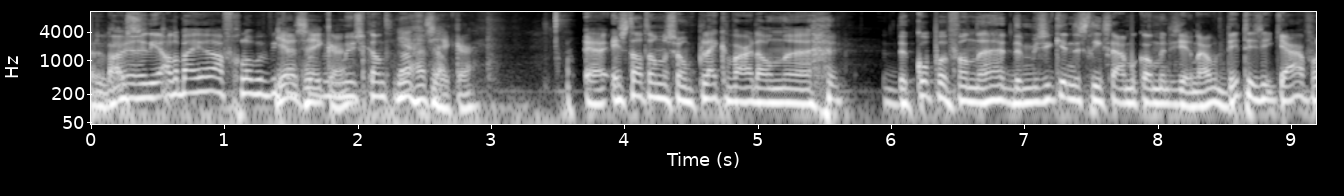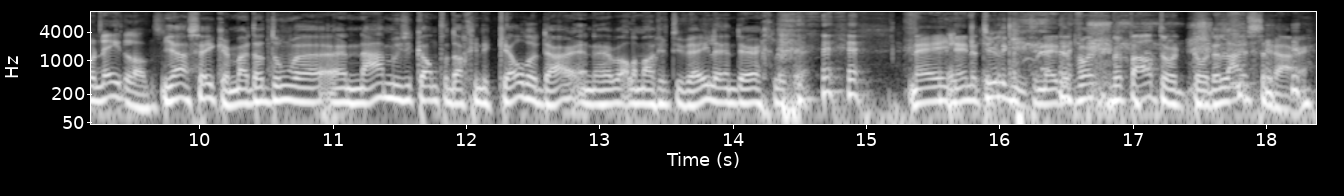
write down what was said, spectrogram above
eh, waren jullie allebei afgelopen weekend Ja, de zeker. muzikantendag? Ja, zeker. Eh, is dat dan zo'n plek waar dan eh, de koppen van de, de muziekindustrie samenkomen en die zeggen, nou, dit is het jaar voor Nederland? Ja, zeker. Maar dat doen we eh, na muzikantendag in de kelder daar. En dan hebben we allemaal rituelen en dergelijke. Nee, nee, natuurlijk niet. Nee, dat wordt bepaald door, door de luisteraar.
